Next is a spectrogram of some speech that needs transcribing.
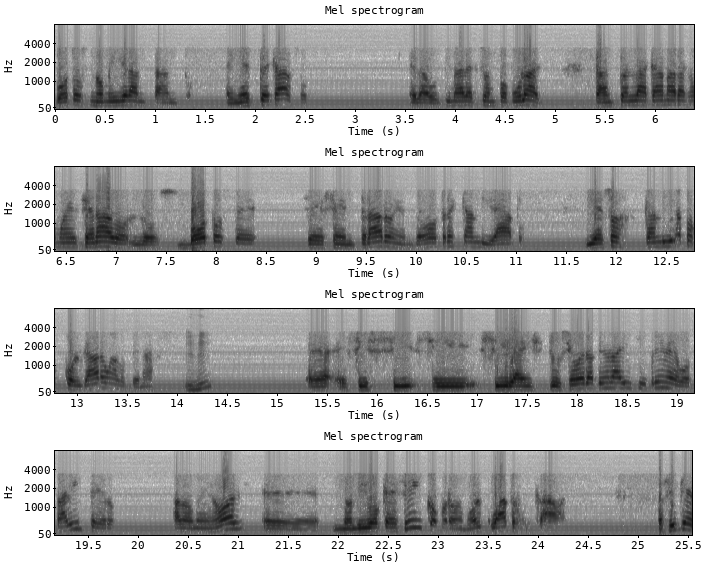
votos no migran tanto. En este caso, en la última elección popular, tanto en la Cámara como en el Senado, los votos se, se centraron en dos o tres candidatos y esos candidatos colgaron a los demás. Eh, si, si, si, si la institución hubiera tenido la disciplina de votar íntegro, a lo mejor, eh, no digo que cinco, pero a lo mejor cuatro ficaban. Así que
